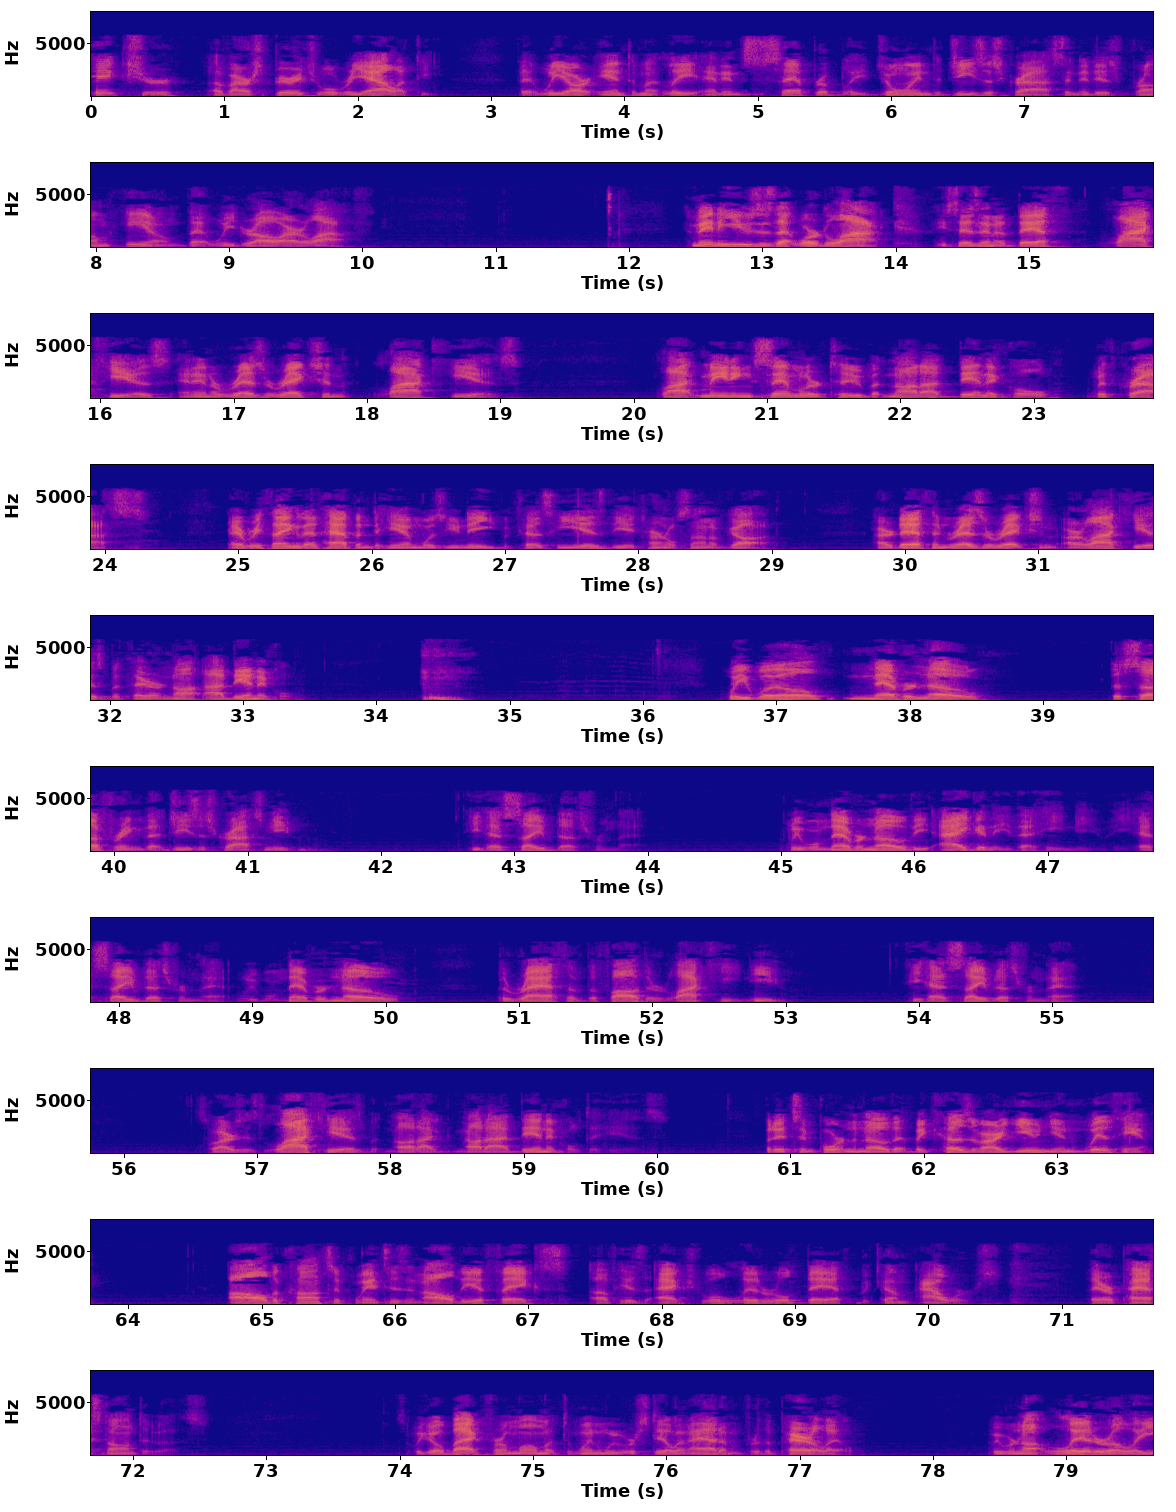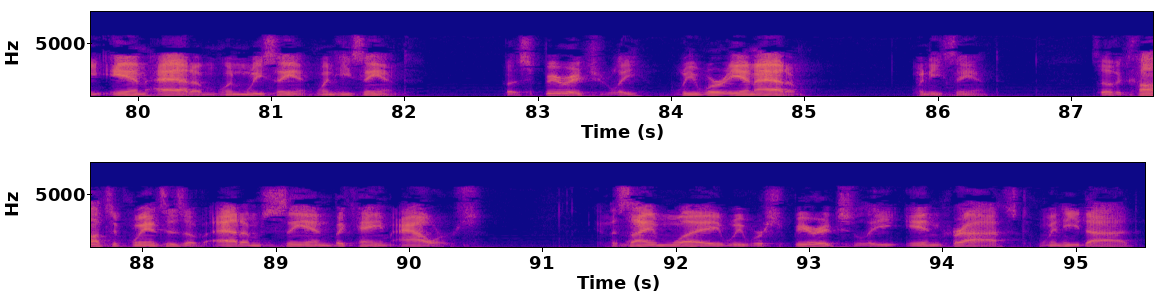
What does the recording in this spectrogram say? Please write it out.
picture of our spiritual reality. That we are intimately and inseparably joined to Jesus Christ, and it is from Him that we draw our life. And then he uses that word like. He says, in a death like his, and in a resurrection like his. Like meaning similar to, but not identical with Christ. Everything that happened to him was unique because he is the eternal Son of God. Our death and resurrection are like his, but they are not identical. we will never know the suffering that Jesus Christ knew. He has saved us from that. We will never know the agony that he knew. He has saved us from that. We will never know the wrath of the Father like he knew. He has saved us from that. So ours is like his, but not, not identical to his. But it's important to know that because of our union with him, all the consequences and all the effects of his actual literal death become ours. They are passed on to us. So we go back for a moment to when we were still in Adam for the parallel. We were not literally in Adam when we sinned, when he sinned. But spiritually, we were in Adam when he sinned. So the consequences of Adam's sin became ours. In the same way, we were spiritually in Christ when he died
